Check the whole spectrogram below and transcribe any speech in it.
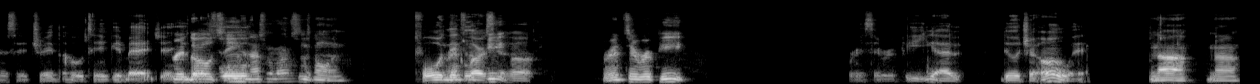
I said trade the whole team, get mad. Jen. Trade the whole full, team. That's where Larson's going. Full Nick Larson, repeat. huh? Rinse and repeat. Rinse and repeat. You gotta do it your own way. Nah, nah.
